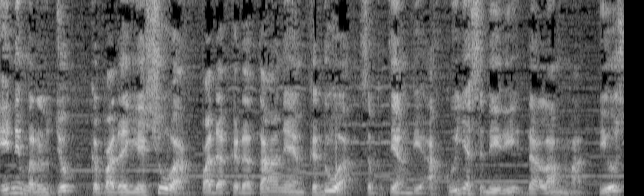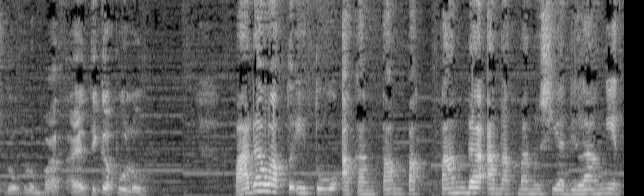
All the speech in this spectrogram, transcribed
Ini merujuk kepada Yesua pada kedatangannya yang kedua, seperti yang diakuinya sendiri dalam Matius 24 ayat 30. Pada waktu itu akan tampak tanda anak manusia di langit,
